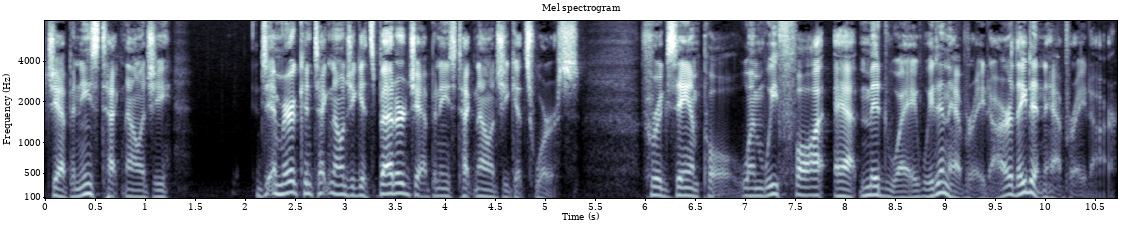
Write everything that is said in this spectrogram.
Japanese technology American technology gets better, Japanese technology gets worse. For example, when we fought at Midway, we didn't have radar. They didn't have radar.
